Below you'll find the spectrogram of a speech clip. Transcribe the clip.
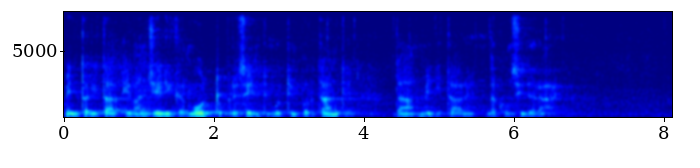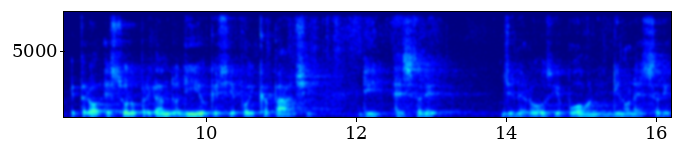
mentalità evangelica molto presente, molto importante da meditare, da considerare. E però è solo pregando Dio che si è poi capaci di essere generosi e buoni, di non essere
